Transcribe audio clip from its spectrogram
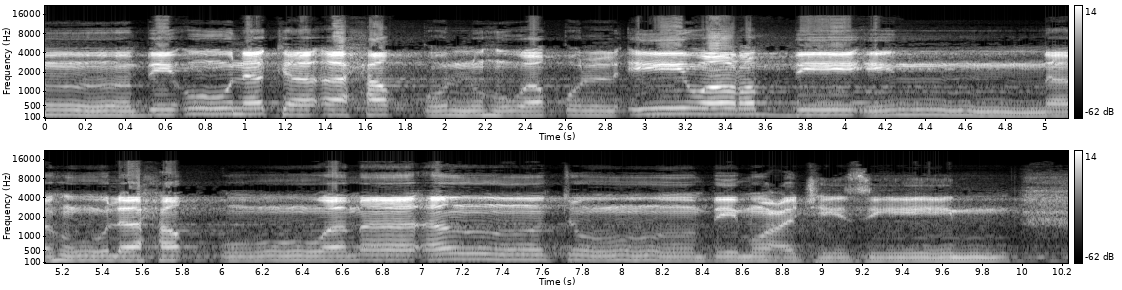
ويستنبئونك أحق هو قل إي وربي إنه لحق وما أنتم بمعجزين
